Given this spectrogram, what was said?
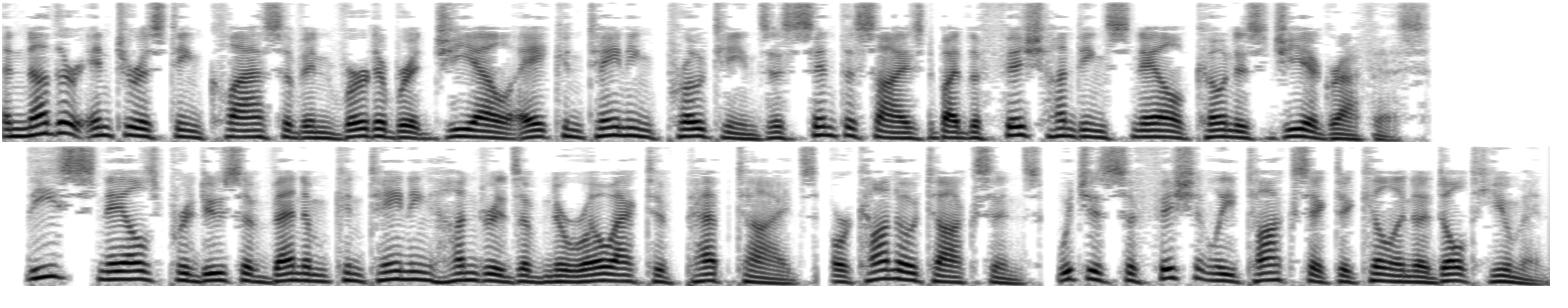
Another interesting class of invertebrate GLA-containing proteins is synthesized by the fish-hunting snail Conus geographus. These snails produce a venom containing hundreds of neuroactive peptides, or conotoxins, which is sufficiently toxic to kill an adult human.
